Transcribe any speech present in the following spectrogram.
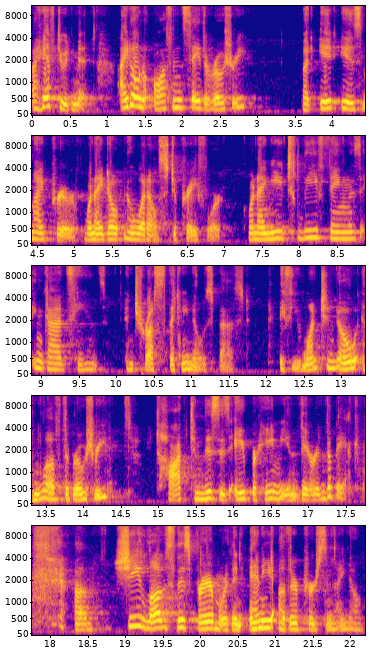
I have to admit, I don't often say the Rosary, but it is my prayer when I don't know what else to pray for, when I need to leave things in God's hands and trust that He knows best. If you want to know and love the rosary, talk to Mrs. Abrahamian there in the back. Um, she loves this prayer more than any other person I know.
